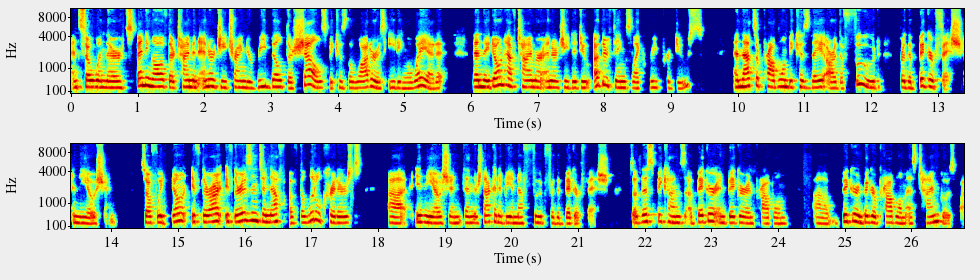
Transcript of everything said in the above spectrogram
And so when they're spending all of their time and energy trying to rebuild their shells because the water is eating away at it, then they don't have time or energy to do other things like reproduce. And that's a problem because they are the food for the bigger fish in the ocean. So if we don't, if there aren't, if there isn't enough of the little critters uh, in the ocean, then there's not going to be enough food for the bigger fish. So this becomes a bigger and bigger and problem, uh, bigger and bigger problem as time goes by.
